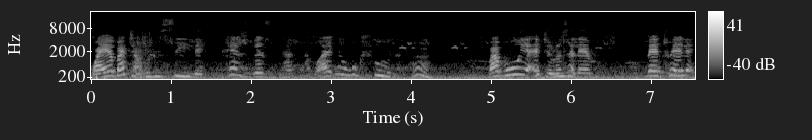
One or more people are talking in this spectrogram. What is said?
wayebajabulisile phezu kwezitha zabo ayekukuhlula mm. babuya ejerusalem bethwele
